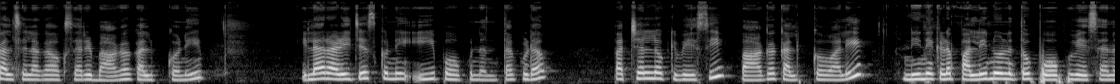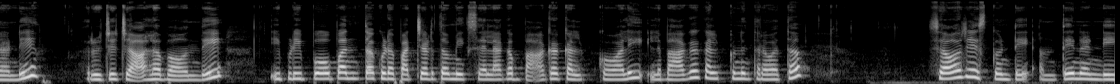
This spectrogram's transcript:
కలిసేలాగా ఒకసారి బాగా కలుపుకొని ఇలా రెడీ చేసుకునే ఈ పోపునంతా కూడా పచ్చళ్ళలోకి వేసి బాగా కలుపుకోవాలి. నేను ఇక్కడ పల్లి నూనెతో పోపు వేసానండి. రుచి చాలా బాగుంది. ఇప్పుడు ఈ పోపు అంతా కూడా పచ్చడితో మిక్స్ అయ్యేలాగా బాగా కలుపుకోవాలి. ఇలా బాగా కలుపుకున్న తర్వాత సర్వ్ చేసుకుంటే అంతేనండి.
